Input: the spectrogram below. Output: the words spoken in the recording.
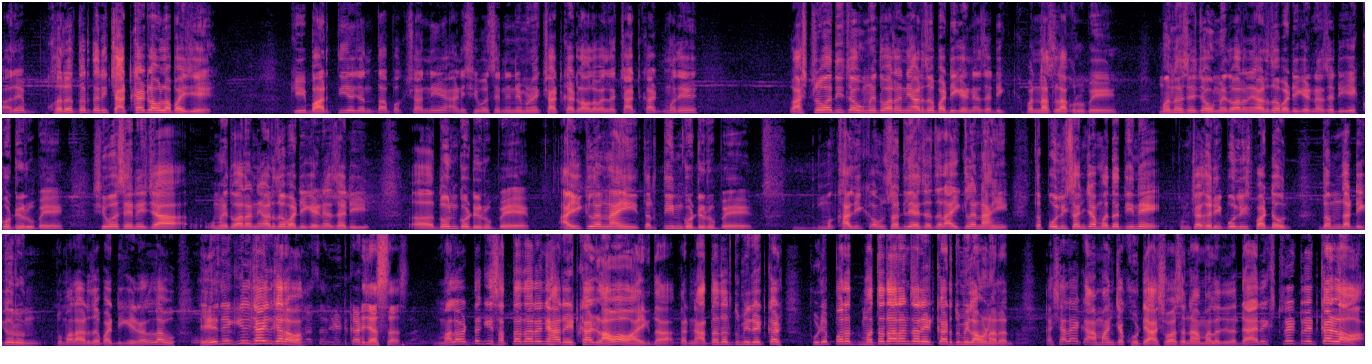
अरे खरं तर त्यांनी चाटकाट लावला पाहिजे. की भारतीय जनता पक्षाने आणि शिवसेनेने म्हणून एक चाटकाट लावला पाहिजे. चाटकाटमध्ये राष्ट्रवादीच्या उमेदवारांनी अर्जपाटी घेण्यासाठी पन्नास लाख रुपये मनसेच्या उमेदवारांनी अर्जपाटी घेण्यासाठी एक कोटी रुपये शिवसेनेच्या उमेदवारांनी अर्जपाटी घेण्यासाठी दोन कोटी रुपये ऐकलं नाही तर तीन कोटी रुपये. मग खाली कंसात लिहायचं जर ऐकलं नाही तर पोलिसांच्या मदतीने तुमच्या घरी पोलीस पाठवून दमदाटी करून तुम्हाला अर्जपाटी घेण्याला लावू. हे देखील जाहीर करावा. रेट कार्ड जास्त असणार. मला वाटतं की सत्ताधाऱ्यांनी हा रेट कार्ड लावावा एकदा. कारण आता जर तुम्ही रेट कार्ड पुढे परत मतदारांचा रेट कार्ड तुम्ही लावणार आहात. कशाला एक कामांच्या खोट्या आश्वासनं आम्हाला देतात? डायरेक्ट स्ट्रेट रेट कार्ड लावा.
